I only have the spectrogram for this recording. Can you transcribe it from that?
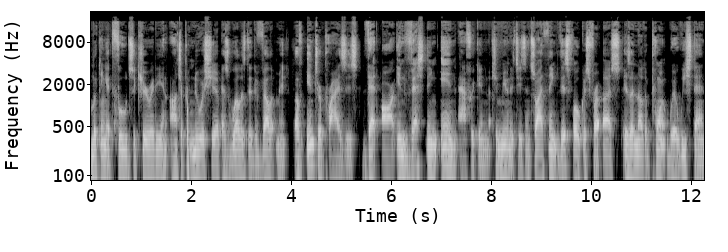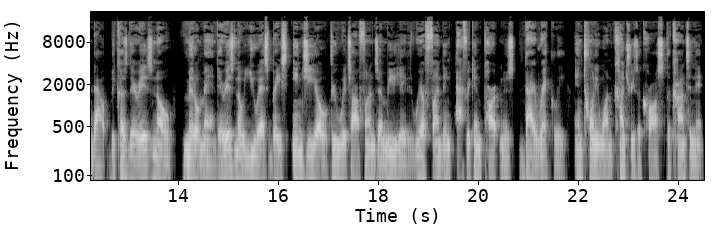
looking at food security and entrepreneurship, as well as the development of enterprises that are investing in African communities. And so I think this focus for us is another point where we stand out because there is no middleman. There is no US based NGO through which our funds are mediated. We are funding African partners directly in 21 countries across the continent.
